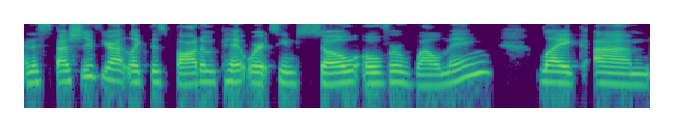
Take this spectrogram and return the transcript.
and especially if you're at like this bottom pit where it seems so overwhelming like um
